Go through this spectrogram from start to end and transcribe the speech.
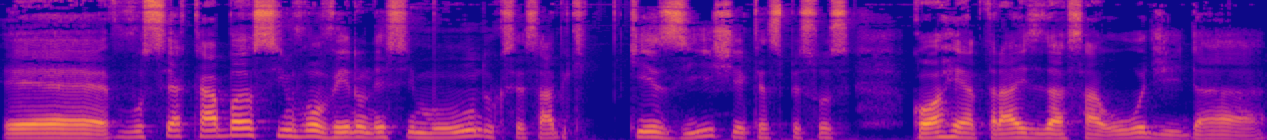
é, você acaba se envolvendo nesse mundo que você sabe que, que existe, que as pessoas correm atrás da saúde, da,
